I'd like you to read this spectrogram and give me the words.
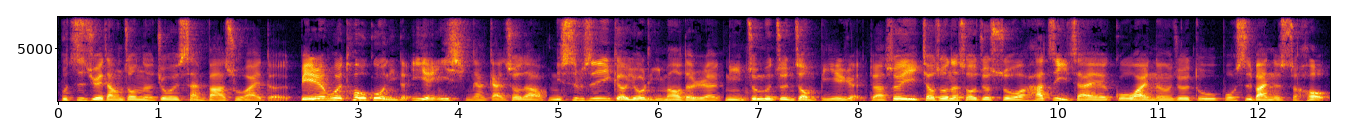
不自觉当中呢，就会散发出来的。别人会透过你的一言一行啊，感受到你是不是一个有礼貌的人，你尊不尊重别人，对吧？所以教授那时候就说，他自己在国外呢，就是读博士班的时候。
